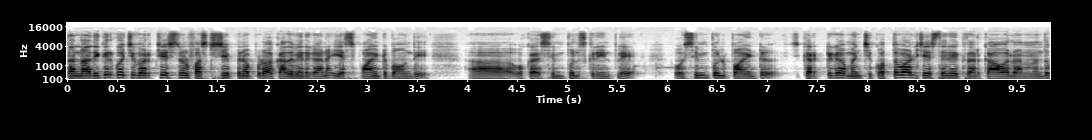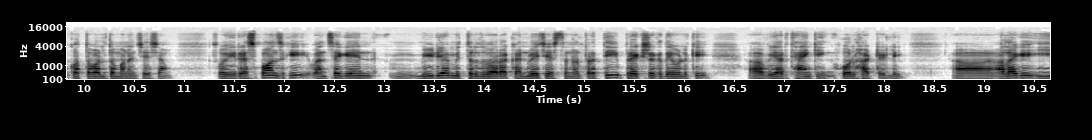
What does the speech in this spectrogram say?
తను నా దగ్గరికి వచ్చి వర్క్ చేసిన ఫస్ట్ చెప్పినప్పుడు ఆ కథ వినగానే ఎస్ పాయింట్ బాగుంది. ఒక సింపుల్ స్క్రీన్ ప్లే ఓ సింపుల్ పాయింట్. కరెక్ట్గా మంచి కొత్త వాళ్ళు చేస్తేనే తనకు కావాలన్నందు కొత్త వాళ్ళతో మనం చేశాం. సో ఈ రెస్పాన్స్కి వన్స్ అగైన్ మీడియా మిత్రుల ద్వారా కన్వే చేస్తున్న ప్రతి ప్రేక్షక దేవుడికి వీఆర్ థ్యాంకింగ్ హోల్ హార్టెడ్లీ అలాగే ఈ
